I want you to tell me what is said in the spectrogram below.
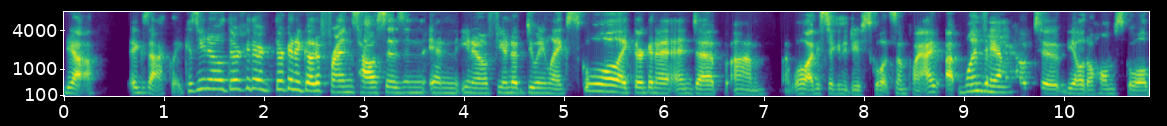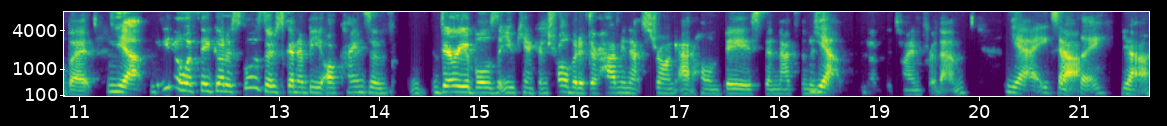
yeah exactly because you know they're they're, they're going to go to friends houses and and you know if you end up doing like school like they're going to end up um well obviously going to do school at some point i I- one day i Mhm. hope to be able to homeschool but Yeah. you know if they go to schools there's going to be all kinds of variables that you can't control but if they're having that strong at home base then that's the Yeah. of the time for them Yeah, exactly. yeah.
